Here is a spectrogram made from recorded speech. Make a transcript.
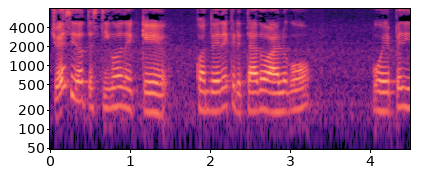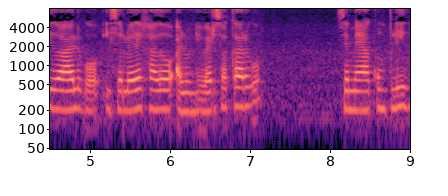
Yo he sido testigo de que cuando he decretado algo o he pedido algo y se lo he dejado al universo a cargo, se me ha cumplido.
